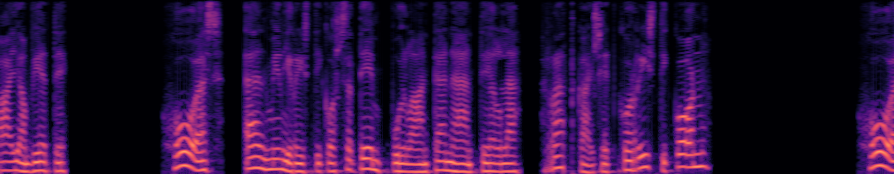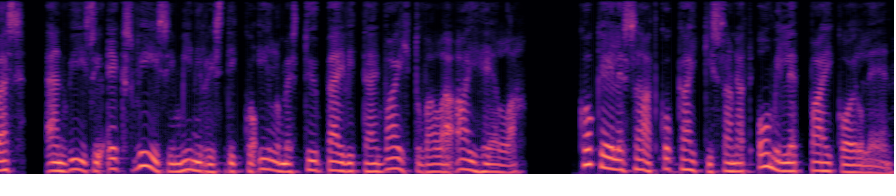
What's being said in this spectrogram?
Ajanviete. HS, N-miniristikossa temppuillaan tänään tellä, ratkaisetko ristikon? HS, N5X5 miniristikko ilmestyy päivittäin vaihtuvalla aiheella. Kokeile saatko kaikki sanat omille paikoilleen.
